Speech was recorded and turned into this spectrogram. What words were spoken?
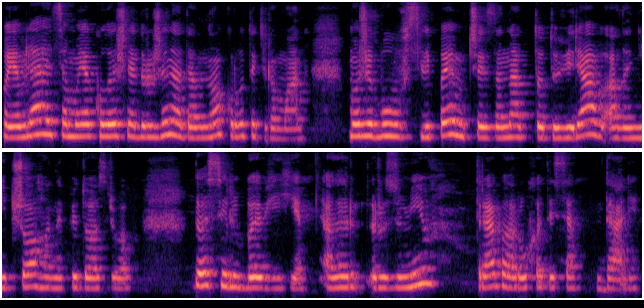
Виявляється, моя колишня дружина давно крутить роман. Може, був сліпим чи занадто довіряв, але нічого не підозрював. Досі любив її, але розумів, треба рухатися далі.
